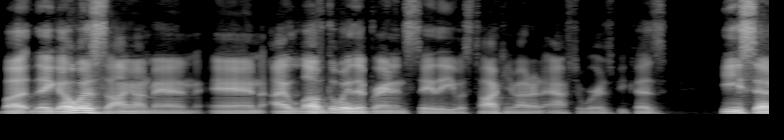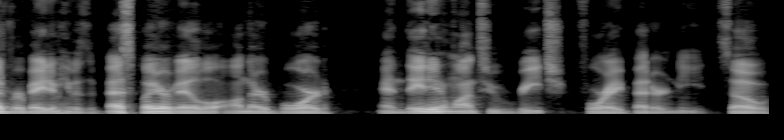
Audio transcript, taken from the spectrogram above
But they go with Zion, man. And I love the way that Brandon Staley was talking about it afterwards because he said verbatim he was the best player available on their board, and they didn't want to reach for a better need. So,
